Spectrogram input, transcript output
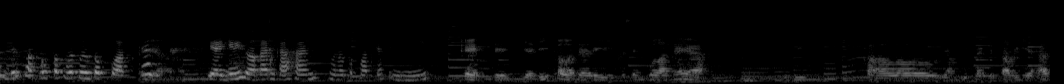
mendesak untuk menutup podcast. Iya. Ya, jadi silakan Kak Hans menutup podcast ini. Oke, jadi kalau dari kesimpulannya ya, jadi kalau yang bisa kita lihat,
